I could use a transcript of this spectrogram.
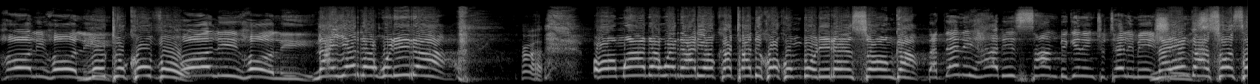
Holy, holy. mutukuvu Holy, holy. naye nawulira omwana we n'alyoka atandika okumubuulira ensonga But then he had his son beginning to tell him issues. naye ng'asoose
